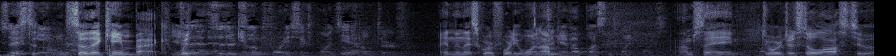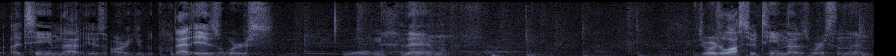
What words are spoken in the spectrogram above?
So They they st- came back. so they came back, with, and so their team- 46 points on their home turf. and then they scored 41. I'm, up less than 20 points. I'm saying Georgia still lost to a team that is arguably that is worse than them. Georgia lost to a team that is worse than them.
